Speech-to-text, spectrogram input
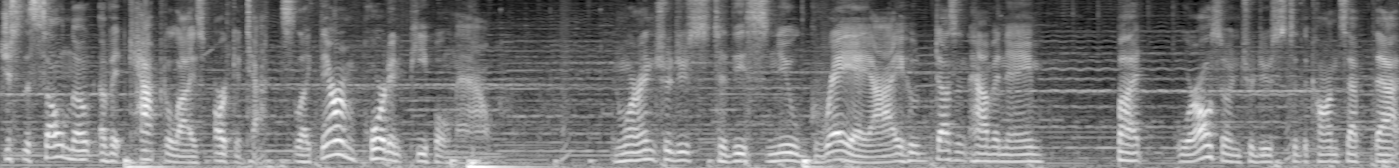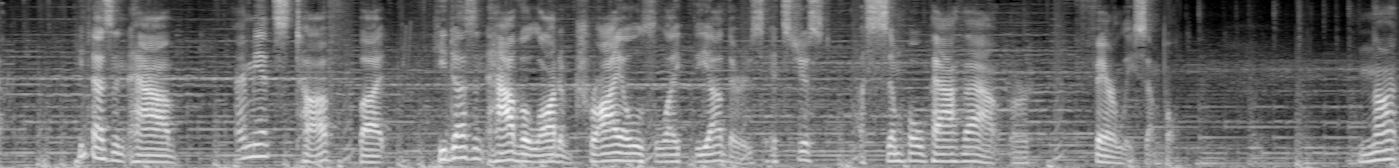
just the sole note of it capitalized architects. Like, they're important people now. And we're introduced to this new gray AI who doesn't have a name, but we're also introduced to the concept that he doesn't have. I mean, it's tough, but he doesn't have a lot of trials like the others. It's just a simple path out, or fairly simple. Not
